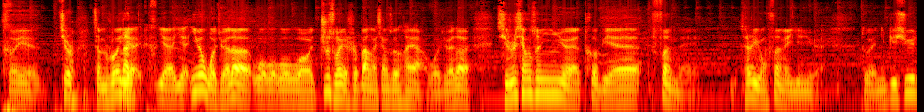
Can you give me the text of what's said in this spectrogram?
所以就是怎么说 也也也，因为我觉得我我我我之所以是半个乡村黑啊，我觉得其实乡村音乐特别氛围，它是一种氛围音乐。对你必须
